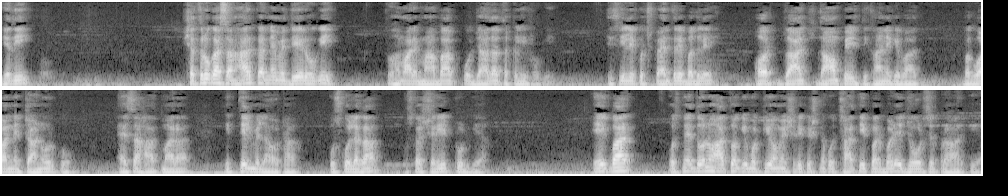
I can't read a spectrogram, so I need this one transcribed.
यदि शत्रु का संहार करने में देर होगी तो हमारे माँ बाप को ज़्यादा तकलीफ़ होगी। इसीलिए कुछ पैंतरे बदले और दांच दांव पेज दिखाने के बाद भगवान ने चाणूर को ऐसा हाथ मारा कि तिल मिला उठा। उसको लगा, उसका शरीर टूट गया। एक बार उसने दोनों हाथों की मुट्ठियों में श्री कृष्ण को छाती पर बड़े ज़ोर से प्रहार किया।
